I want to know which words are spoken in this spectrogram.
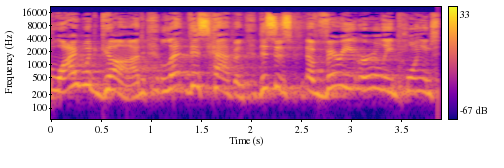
Why would God let this happen? This is a very early point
